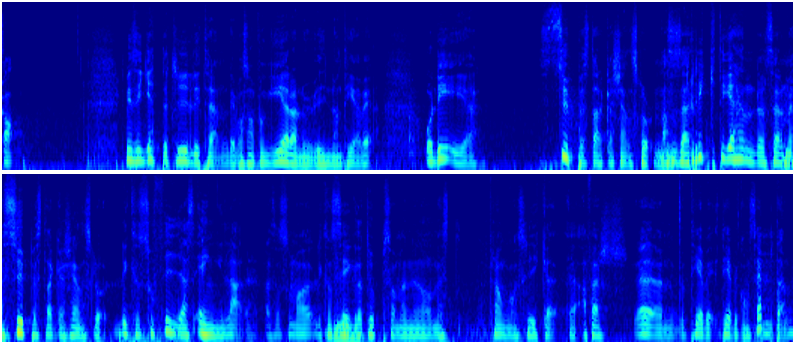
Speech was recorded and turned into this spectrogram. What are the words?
ja. Det finns en jättetydlig trend i vad som fungerar nu inom tv. Och det är superstarka känslor. Mm. Alltså så här, riktiga händelser Mm. med superstarka känslor. Liksom Sofias änglar, alltså som har liksom Mm. seglat upp som en av de mest framgångsrika eh, affärs, eh, TV, tv-koncepten.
